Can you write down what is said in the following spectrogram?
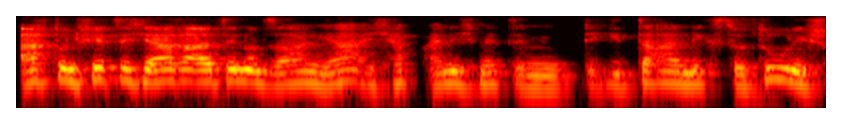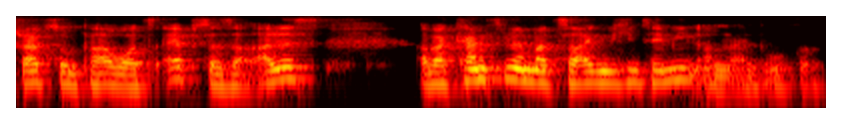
48 Jahre alt sind und sagen, ja, ich habe eigentlich mit dem Digitalen nichts zu tun. Ich schreibe so ein paar WhatsApps, das ist alles. Aber kannst du mir mal zeigen, wie ich einen Termin online buche?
